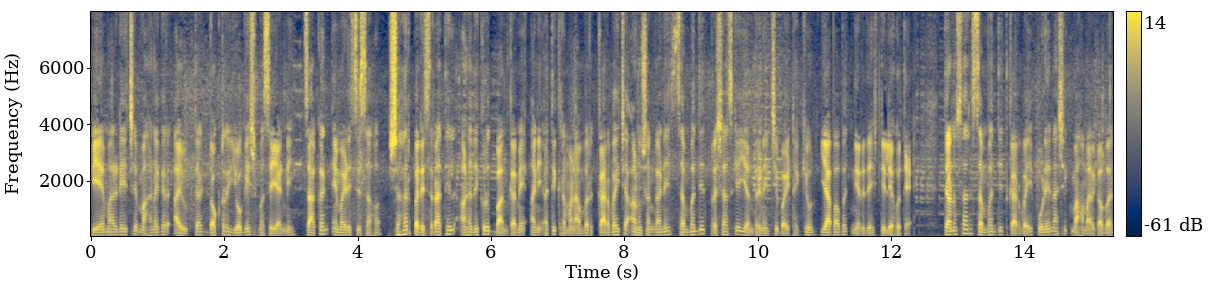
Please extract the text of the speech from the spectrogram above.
पीएमआरडीएचे महानगर आयुक्त डॉक्टर योगेश म्हसे यांनी चाकण एमआयडीसीसह शहर परिसरातील अनधिकृत बांधकामे आणि अतिक्रमणावर कारवाईच्या अनुषंगाने संबंधित प्रशासकीय यंत्रणेची बैठक घेऊन याबाबत निर्देश दिले होते. त्यानुसार संबंधित कारवाई पुणे नाशिक महामार्गावर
